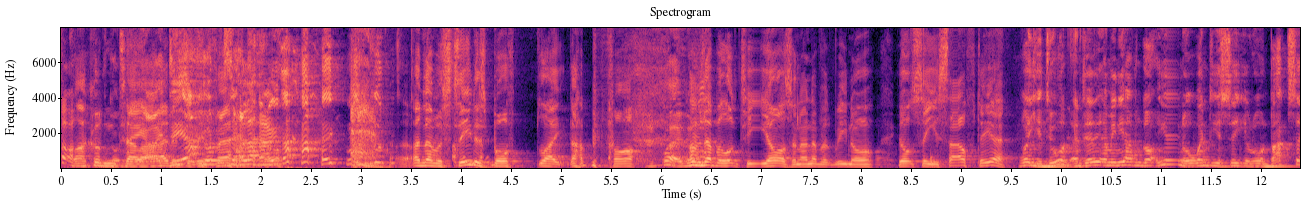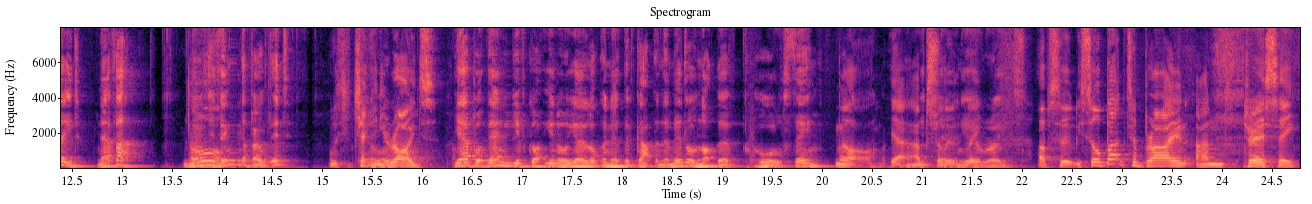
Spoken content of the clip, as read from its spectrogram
Well, I couldn't Got tell no her. idea. I couldn't tell her. I've never seen us both like that before. Well, no. I've never looked at yours, and I never, you know, you don't see yourself, do you? well, you don't. And I mean, you haven't got. You know, when do you see your own backside? Never. No. If you think about it. Unless you're checking your rides. Yeah, but then you've got, you know, you're looking at the gap in the middle, not the whole thing. No, yeah, absolutely. your. Absolutely. So back to Brian and Tracy.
